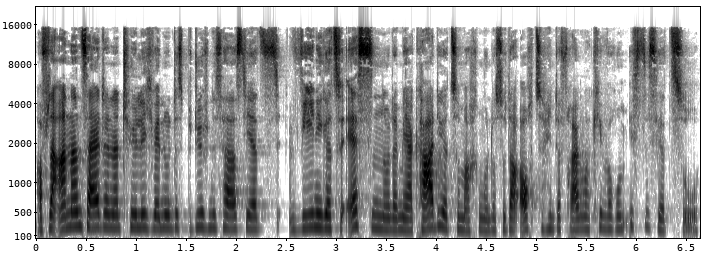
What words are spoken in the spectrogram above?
Auf der anderen Seite natürlich, wenn du das Bedürfnis hast, jetzt weniger zu essen oder mehr Cardio zu machen oder so, da auch zu hinterfragen, okay, warum ist das jetzt so?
